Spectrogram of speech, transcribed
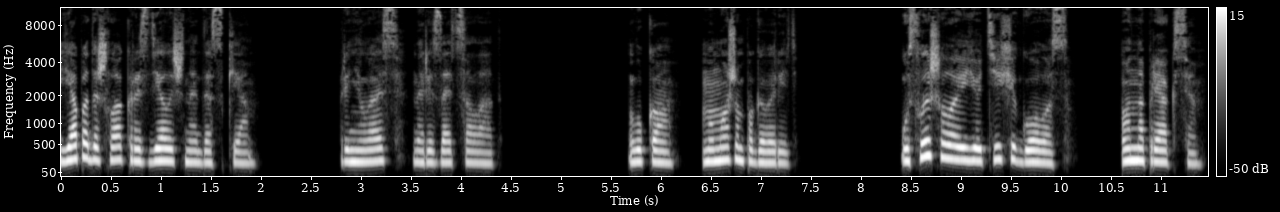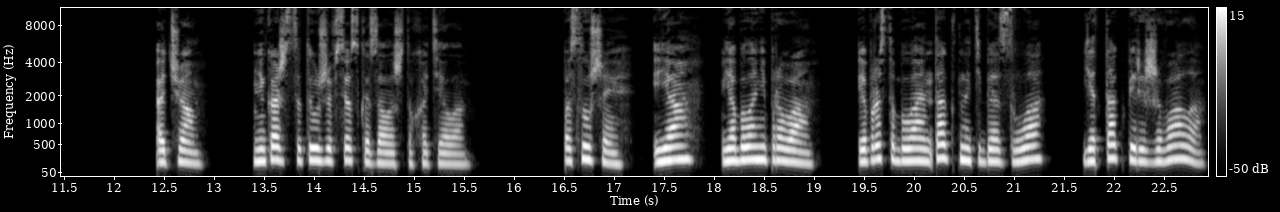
Я подошла к разделочной доске. Принялась нарезать салат. «Лука, мы можем поговорить?» Услышала ее тихий голос. Он напрягся. «О чем? Мне кажется, ты уже все сказала, что хотела». «Послушай, я... я была не права. Я просто была так на тебя зла, я так переживала».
